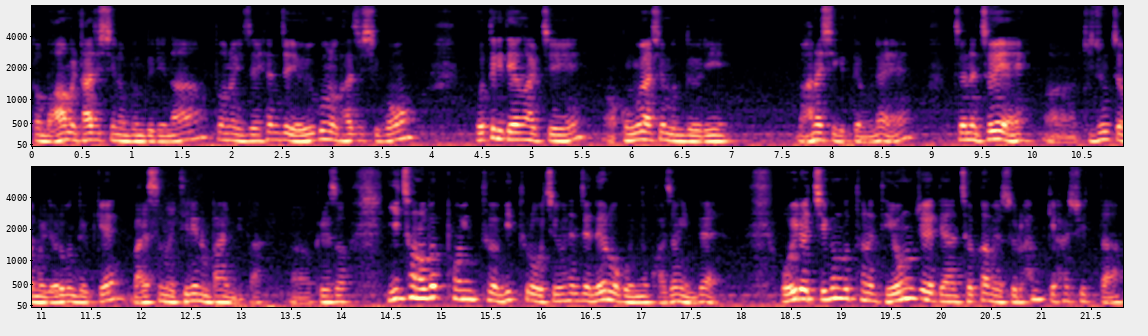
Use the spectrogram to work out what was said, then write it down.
또 마음을 다지시는 분들이나 또는 이제 현재 여유분을 가지시고 어떻게 대응할지 어, 궁금해하시는 분들이 많으시기 때문에 저는 저의 어, 기준점을 여러분들께 말씀을 드리는 바입니다. 어, 그래서 2500포인트 밑으로 지금 현재 내려오고 있는 과정인데 오히려 지금부터는 대형주에 대한 저가 매수를 함께 할 수 있다.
